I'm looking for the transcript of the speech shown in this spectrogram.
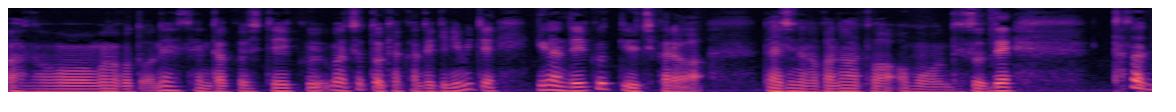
あの、物事をね選択していく、まあ、ちょっと客観的に見て選んでいくっていう力は大事なのかなとは思うんです。でただ、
